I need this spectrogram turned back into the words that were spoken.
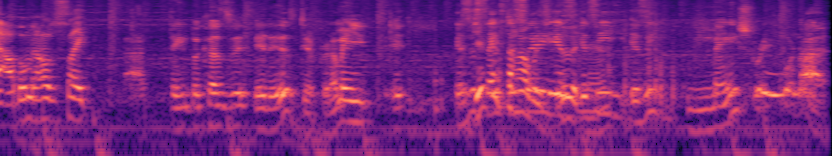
album," and I was just like, I think because it, it is different. I mean, it, is it Different safe to say is is, good, is he is he mainstream or not?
